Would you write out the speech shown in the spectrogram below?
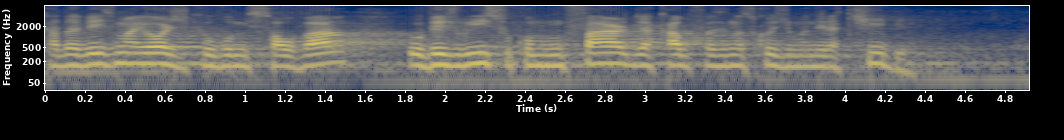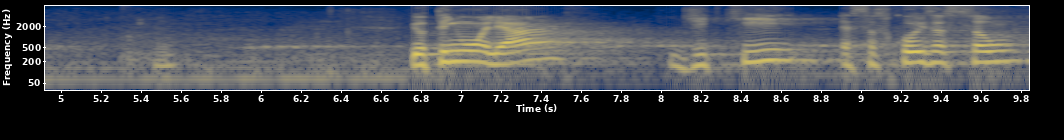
cada vez maior de que eu vou me salvar. Eu vejo isso como um fardo e acabo fazendo as coisas de maneira tíbia. Eu tenho um olhar de que essas coisas são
